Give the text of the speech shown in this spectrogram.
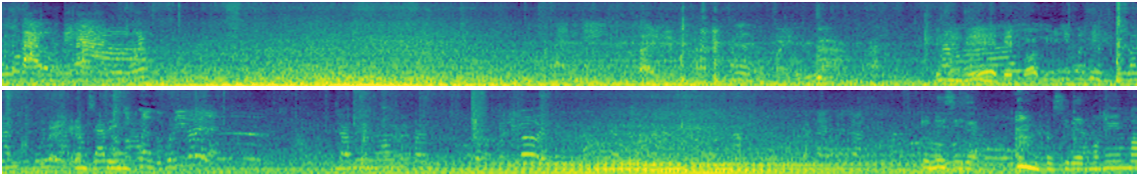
บ่ตายบ่ได้ดูเว้ย ใส่ดิไม่ลูกค้าเป็นยังเด้เป็นก็เป็นอย่างนี้ผู้ใดกัน น้ำส ติงหนึ่งกับพอดีเลยแหละตัวนี้สีแดง ตัวสีแดงบ่แห้งบ่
